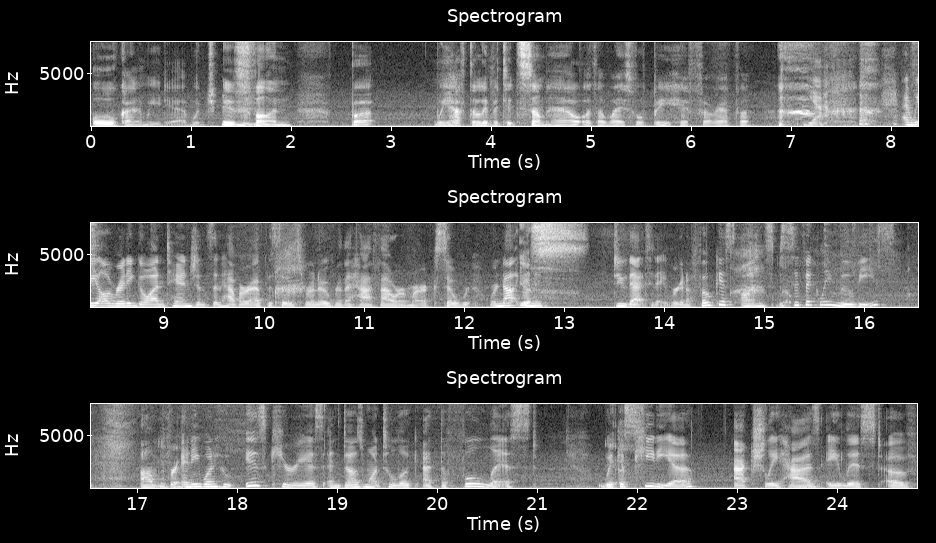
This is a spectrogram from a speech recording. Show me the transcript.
all kind of media, which is fun, but we have to limit it somehow, otherwise we'll be here forever. Yeah. and we already go on tangents and have our episodes run over the half hour mark. So we're, we're not going to Yes. do that today. We're going to focus on specifically movies. Um, Mm-hmm. For anyone who is curious and does want to look at the full list, Wikipedia actually has a list of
